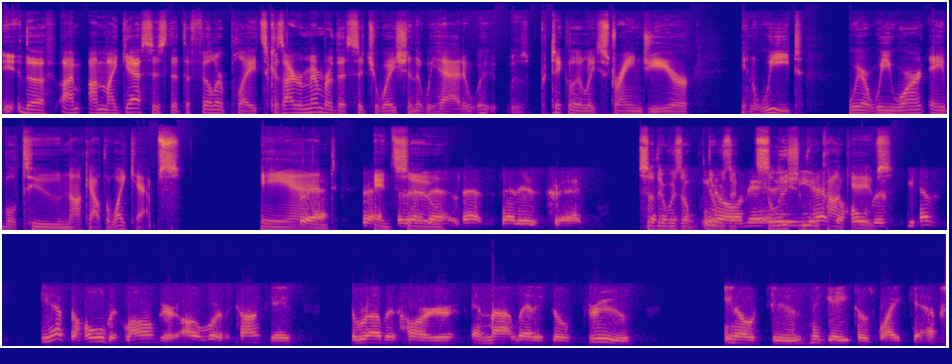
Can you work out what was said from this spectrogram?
The I'm, I'm, my guess is that the filler plates, because I remember the situation that we had. It was a particularly strange year in wheat where we weren't able to knock out the white caps, and. Correct and so that, that, that is correct. So there was a there you was know, a solution from concaves. It, you have you have to hold it longer over the concave to rub it harder and not let it go through. You know, to negate those white caps.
